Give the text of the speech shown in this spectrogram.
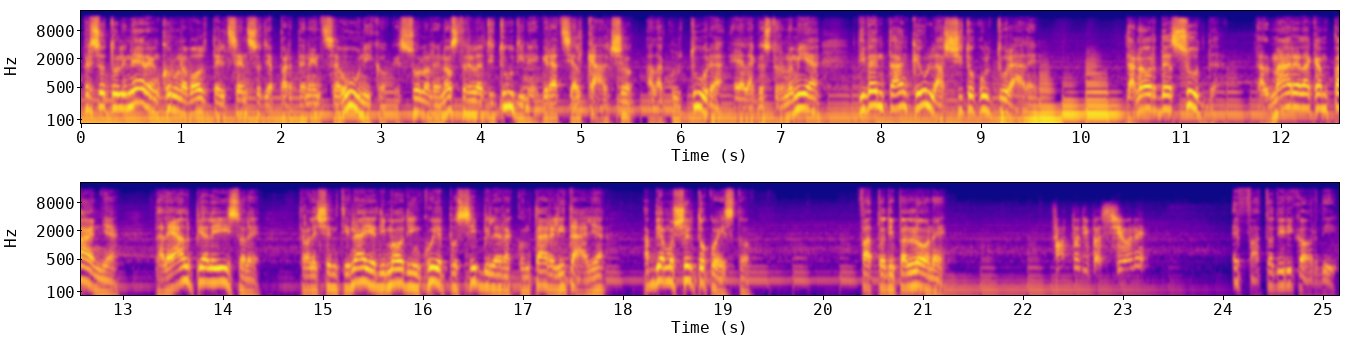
Per sottolineare ancora una volta il senso di appartenenza unico che solo alle nostre latitudini, grazie al calcio, alla cultura e alla gastronomia, diventa anche un lascito culturale. Da nord a sud, dal mare alla campagna, dalle Alpi alle isole, tra le centinaia di modi in cui è possibile raccontare l'Italia, abbiamo scelto questo. Fatto di pallone, fatto di passione e fatto di ricordi.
